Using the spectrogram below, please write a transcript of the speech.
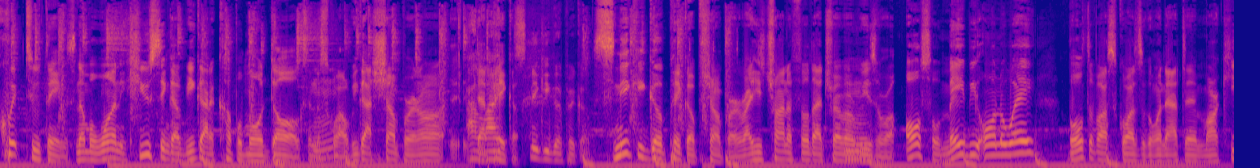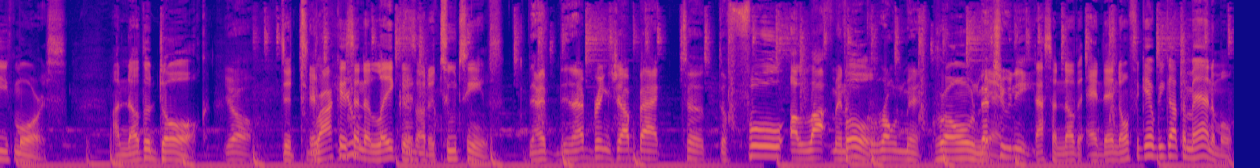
quick two things. Number one, Houston got we got a couple more dogs in the squad. We got Shumpert on Mm-hmm. I that like pickup. sneaky good pickup. Sneaky good pickup Shumpert, right? He's trying to fill that Trevor Mm-hmm. Ariza role. Also, maybe on the way, both of our squads are going after him. Markieff Morris, another dog. Yo, The Rockets you- and the Lakers and- are the two teams. that then that brings y'all back to the full allotment Full. of grown men. Grown That you need. That's another. And then don't forget, we got the Manimal.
